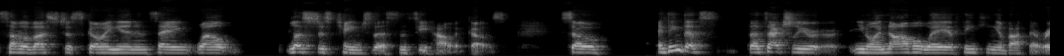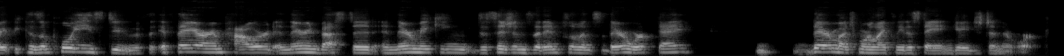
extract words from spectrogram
some of us just going in and saying, well, let's just change this and see how it goes. So I think that's that's actually you know a novel way of thinking about that right? Because employees do. If, if they are empowered and they're invested and they're making decisions that influence their workday they're much more likely to stay engaged in their work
